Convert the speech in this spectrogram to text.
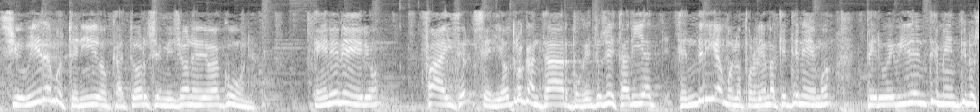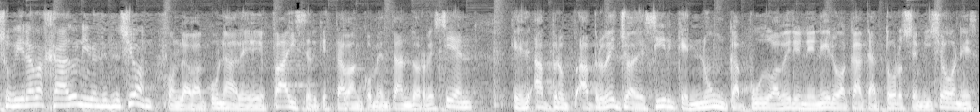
Si hubiéramos tenido 14 millones de vacunas en enero, Pfizer sería otro cantar, porque entonces estaría, tendríamos los problemas que tenemos, pero evidentemente nos hubiera bajado el nivel de tensión. Con la vacuna de Pfizer que estaban comentando recién, que aprovecho a decir que nunca pudo haber en enero acá 14 millones,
